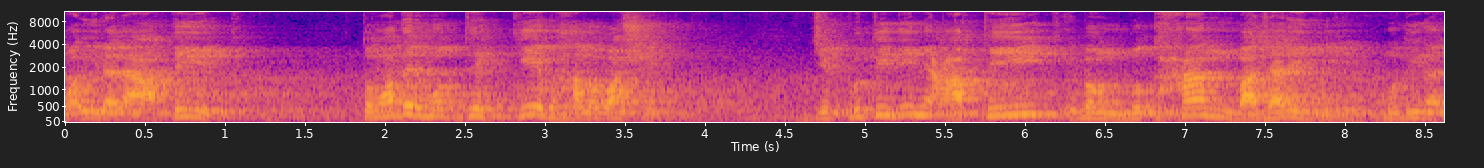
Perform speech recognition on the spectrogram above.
ওয়া ইলা আকিক তোমাদের মধ্যে কে ভালোবাসে? যে প্রতিদিন আতিক এবং বুতহান বাজারে গিয়ে, মদিনার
